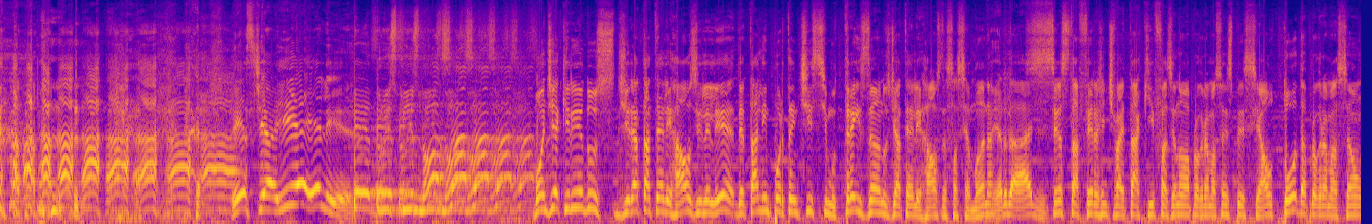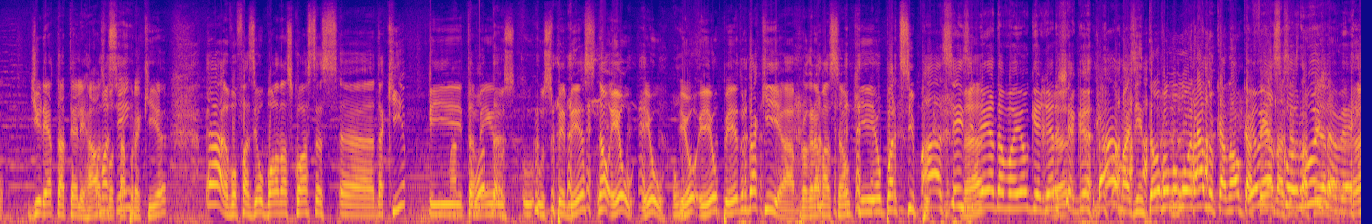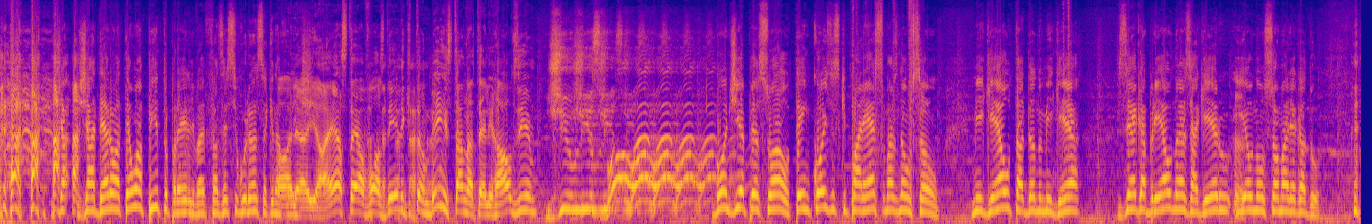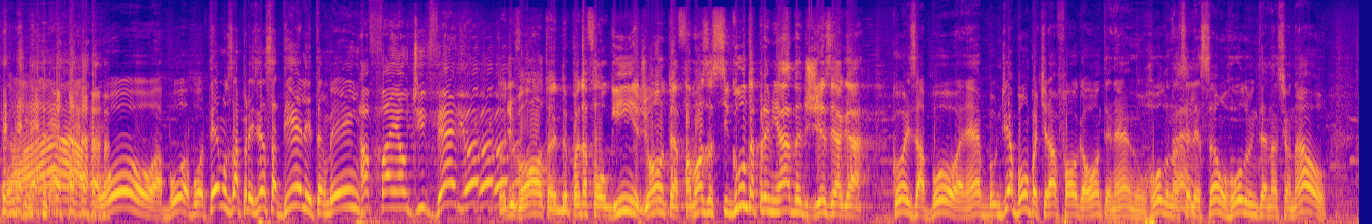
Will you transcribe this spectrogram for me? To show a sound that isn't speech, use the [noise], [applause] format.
Este aí é ele. Pedro Espinosa. Bom dia, queridos. Direto da Telehouse. Lele, detalhe importantíssimo: três anos de Telehouse nessa semana. Verdade. Sexta-feira a gente vai estar aqui fazendo uma programação especial, toda a programação direto da Telehouse. Como vou estar assim? por aqui. É, eu vou fazer o Bola nas Costas ah, daqui e Mas também toda? os, o- os PBs. [laughs] Não, eu, eu, eu, eu, Pedro, daqui. A programação que eu participo. Às seis né? e meia da manhã o Guerreiro chegando. Tá, mas então vamos morar no canal eu e Café as na corujas, sexta-feira. velho. [laughs] Já, já deram até um apito pra ele, vai fazer segurança aqui na Olha frente. aí, ó. Esta é a voz dele que também está na Telehouse. Gil Lisboa. Bom dia, pessoal. Tem coisas que parecem, mas não são. Miguel tá dando migué. Zé Gabriel não é zagueiro e eu não sou maregador. [laughs] Ah, boa, boa, boa. Temos a presença dele também. Rafael de Velho. Tô de volta, depois da folguinha de ontem, a famosa segunda premiada de GZH. Coisa boa, né? Um dia bom pra tirar folga ontem, né? O rolo na É. seleção, o rolo internacional.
